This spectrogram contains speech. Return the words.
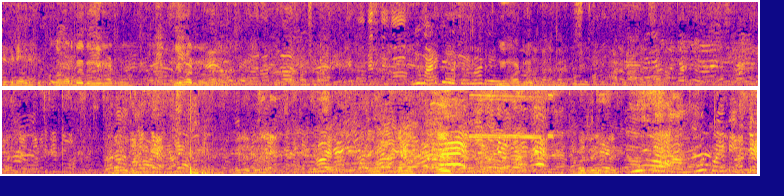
ಅವ್ರ ಕಡೆ ಅವ್ರ ಕಡೆ. ಮಾಡ್ತಾ ಇದ್ದೆ ನೀವು ಮಾಡ್ರಿ. ನೀವು ಮಾಡ್ರಿ. ನೀವು ಮಾಡ್ತೀರಿ ಸರ್ ಮಾಡ್ರಿ. ನೀವು ಮಾಡ್ರಿ. ಮೂರು ಪಾಯಿಂಟ್ ಐತಿ.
